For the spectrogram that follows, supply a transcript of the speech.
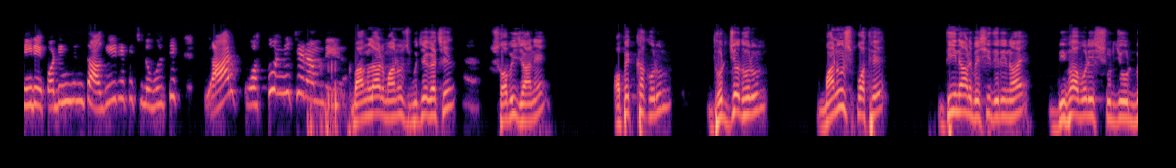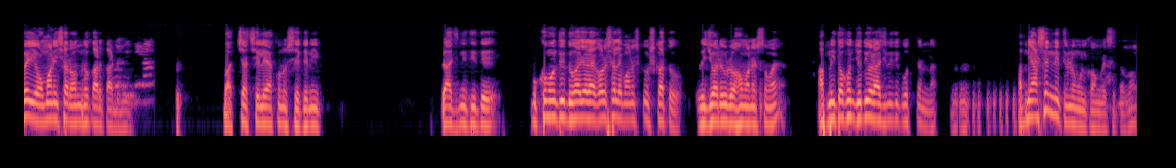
সেই রেকর্ডিং কিন্তু আগেই রেখেছিল বলছি আর কত নিচে নামবে বাংলার মানুষ বুঝে গেছে সবই জানে। অপেক্ষা করুন ধৈর্য ধরুন মানুষ পথে দিন আর বেশি দেরি নয়। বিভাবরীর সূর্য উঠবেই, অমানিসার অন্ধকার কাটবে। বাচ্চা, ছেলে এখনও শেখেনি। রাজনীতিতে, মুখ্যমন্ত্রী দু হাজার এগারো সালে মানুষকে উস্কাত রিজওয়ানুর রহমানের সময়। আপনি তখন যদিও রাজনীতি করতেন না। আপনি আসেননি তৃণমূল কংগ্রেসে তখন।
